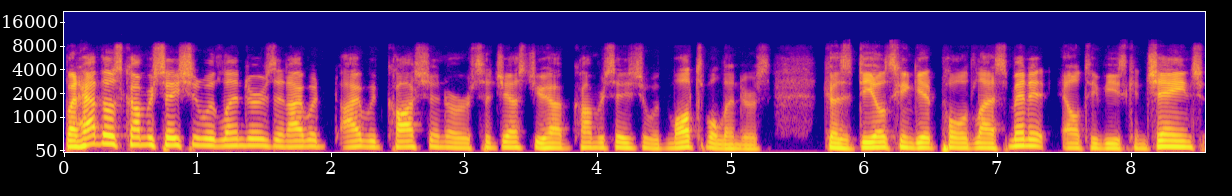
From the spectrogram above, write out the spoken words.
but have those conversations with lenders. And I would I would caution or suggest you have conversation with multiple lenders because deals can get pulled last minute, LTVs can change,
